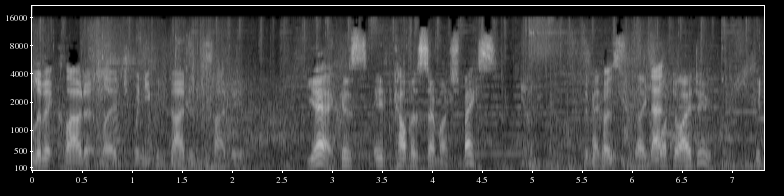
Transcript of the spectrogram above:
Limit cloud at ledge when you can die to the side B. Yeah, because it covers so much space. Because And, like, what do I do? could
